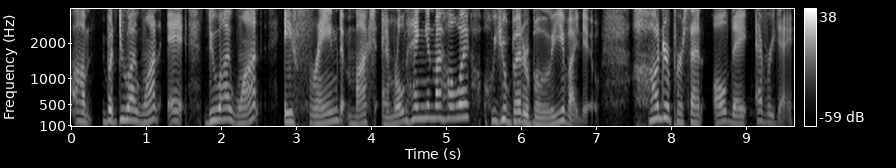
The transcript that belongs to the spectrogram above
Um, but do I want a do I want a framed Mox Emerald hanging in my hallway? Oh, you better believe I do. 100% all day, every day,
